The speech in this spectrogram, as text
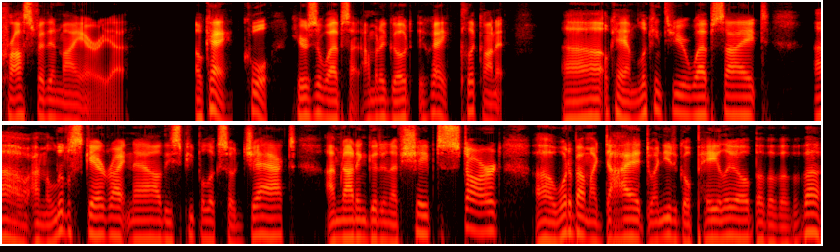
CrossFit in my area. Okay, cool. Here's a website. I'm going to go, to, okay, click on it. Uh, okay, I'm looking through your website. Oh, I'm a little scared right now. These people look so jacked. I'm not in good enough shape to start. Uh, what about my diet? Do I need to go paleo? Blah, blah, blah, blah, blah.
